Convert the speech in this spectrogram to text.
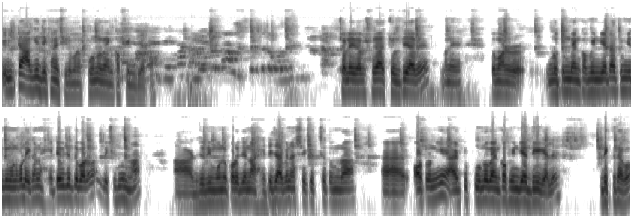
এইটা আগে যেখানে ছিল মানে পুরোনো ব্যাংক অফ ইন্ডিয়াটা চলে এইভাবে সোজা চলতে যাবে। মানে তোমার নতুন ব্যাংক অফ ইন্ডিয়াটা তুমি যদি মনে করো এখানে হেঁটেও যেতে পারো, বেশি দূর না। আর যদি মনে করো যে না, হেঁটে যাবে না, সেক্ষেত্রে তোমরা অটো নিয়ে আর একটু পুরনো ব্যাংক অফ ইন্ডিয়ার দিকে গেলে। দেখতে থাকো।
